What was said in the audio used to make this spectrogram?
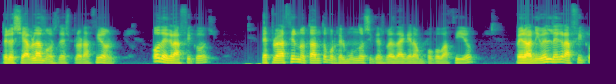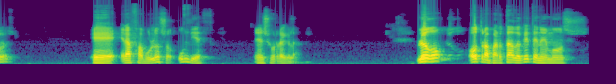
Pero si hablamos de exploración o de gráficos, de exploración no tanto, porque el mundo sí que es verdad que era un poco vacío, pero a nivel de gráficos eh, era fabuloso, un 10 en su regla. Luego, otro apartado que tenemos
